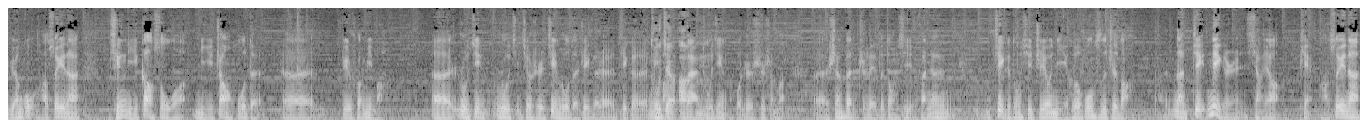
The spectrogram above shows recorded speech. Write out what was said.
员工啊，所以呢，请你告诉我你账户的呃，比如说密码。呃，入境入境就是进入的这个这个途径啊，途径或者是什么呃身份之类的东西，反正这个东西只有你和公司知道。那这那个人想要骗啊，所以呢，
